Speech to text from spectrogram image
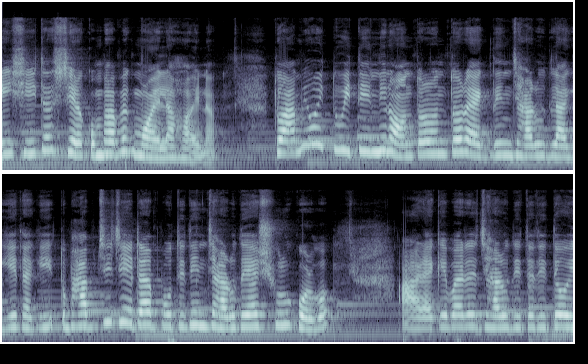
এই সিঁড়িটা সেরকমভাবে ময়লা হয় না। তো আমি ওই দুই, তিন দিন অন্তর অন্তর একদিন ঝাড়ু লাগিয়ে থাকি। তো ভাবছি যে এটা প্রতিদিন ঝাড়ু দেওয়া শুরু করব। আর একেবারে ঝাড়ু দিতে দিতে ওই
